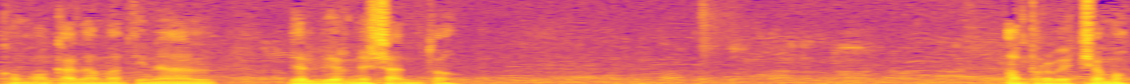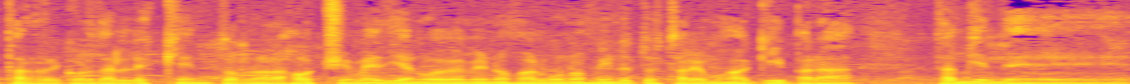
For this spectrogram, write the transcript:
como cada matinal del Viernes Santo. Aprovechamos para recordarles que en torno a las ocho y media, nueve menos algunos minutos, estaremos aquí para también de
